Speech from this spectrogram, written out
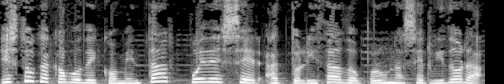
Esto que acabo de comentar puede ser actualizado por una servidora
